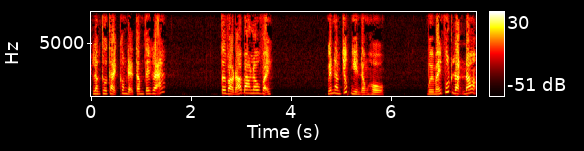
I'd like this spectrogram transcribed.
Lâm thu thạch không để tâm tới gã. Tôi vào đó bao lâu vậy? Nguyễn nam trúc nhìn đồng hồ. Mười mấy phút lận đó.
